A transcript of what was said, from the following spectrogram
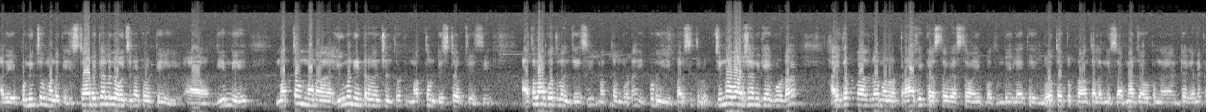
అది ఎప్పటి నుంచో మనకి హిస్టారికల్గా వచ్చినటువంటి దీన్ని మొత్తం మన హ్యూమన్ ఇంటర్వెన్షన్ తోటి మొత్తం డిస్టర్బ్ చేసి అతలాకుతలం చేసి మొత్తం కూడా ఇప్పుడు ఈ పరిస్థితులు. చిన్న వర్షానికే కూడా హైదరాబాద్లో మనం ట్రాఫిక్ అస్తవ్యస్తం అయిపోతుంది లేకపోతే లోతట్టు ప్రాంతాలన్నీ సబ్మర్జ్ అవుతున్నాయంటే కనుక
